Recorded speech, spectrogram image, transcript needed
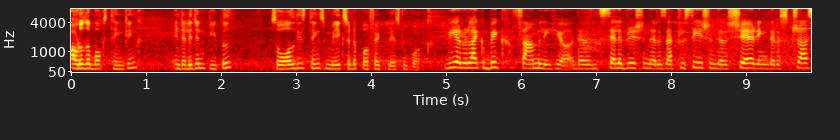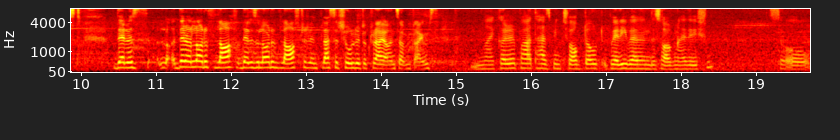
out of the box thinking, intelligent people. So all these things makes it a perfect place to work. We are like a big family here. There is celebration, there is appreciation, there is sharing, there is trust. There is there are a lot of laugh. There is a lot of laughter and plus a shoulder to cry on sometimes. My career path has been chalked out very well in this organization. So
